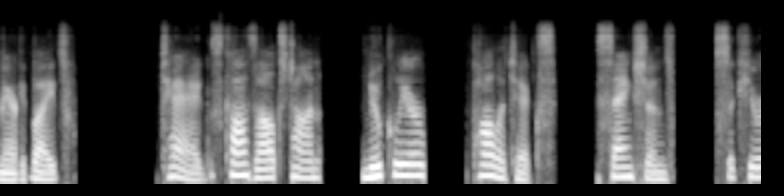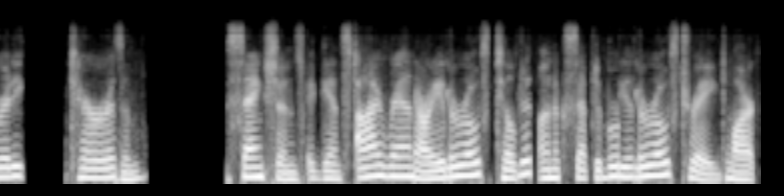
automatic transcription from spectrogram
megabytes. Tags Kazakhstan, Nuclear, Politics, Sanctions, Security, Terrorism. Sanctions against Iran are Euros tilted unacceptable Euros trademark,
